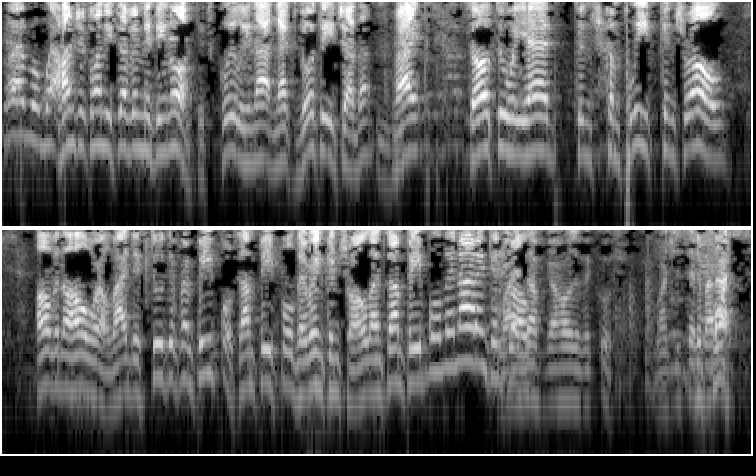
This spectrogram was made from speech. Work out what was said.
Well, well, 127 medinot. It's clearly not next door to each other, mm-hmm. right? So too, he had con- complete control over the whole world, right? There's two different people. Some people they're in control, and some people they're not in control. Dafka Hodu Why don't you say The point, Paras?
